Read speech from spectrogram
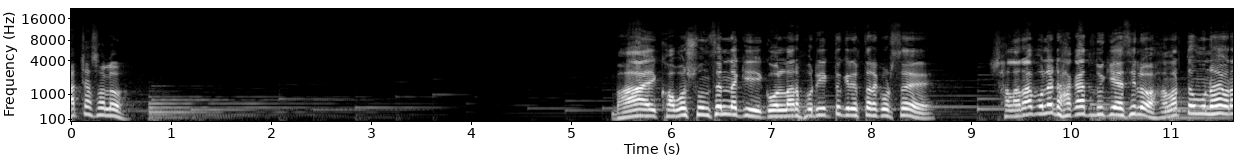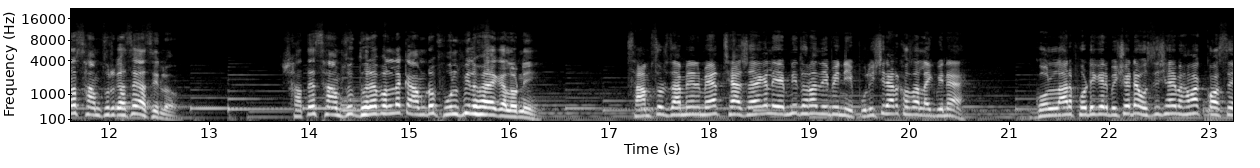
আচ্ছা চলো। ভাই খবর শুনছেন নাকি? গোল্লার ফরিক তো গ্রেফতার করছে। শালারা বলে ঢাকাত লুকিয়ে ছিল আমার তো মনে হয় ওরা শামসুর কাছে আছিল। সাথে শামসুক ধরে পড়লে কামটা ফুলফিল হয়ে গেল নি। শামসুর জামিনের ম্যাচ শেষ হয়ে গেলে এমনি ধরা দিবিনি পুলিশের আর খোঁজা লাগবি না। গোল্লার ফটিকের বিষয়টা ওসি সাহেব আমাকে কষে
